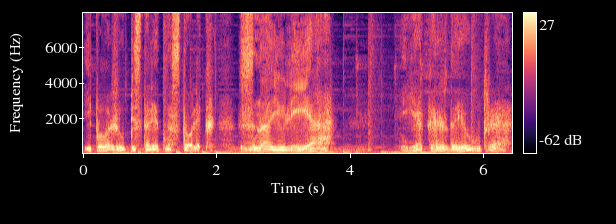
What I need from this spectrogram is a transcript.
и положил пистолет на столик. «Знаю ли я?» «Я каждое утро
